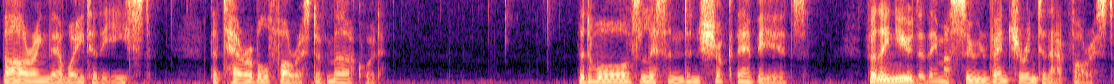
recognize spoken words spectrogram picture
barring their way to the east, the terrible forest of Mirkwood. The dwarves listened and shook their beards, for they knew that they must soon venture into that forest,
